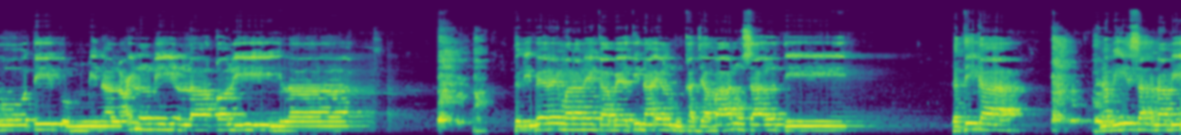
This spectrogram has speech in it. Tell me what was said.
utitum minal ilmi illa qalila. Teu marane kabeh tina ilmu kajabaan saeuti ketika Nabi Isa Nabi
